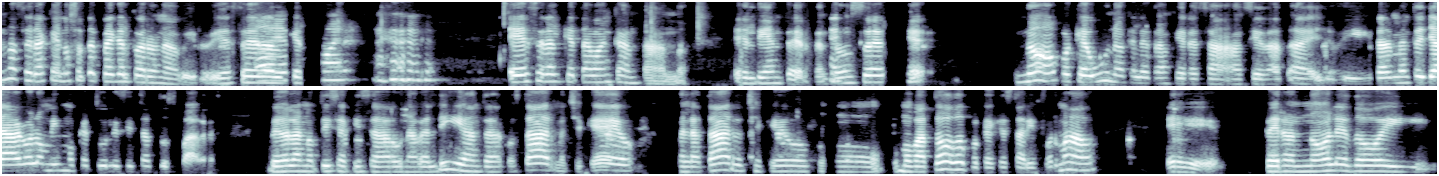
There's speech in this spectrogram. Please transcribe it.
no será que no se te pega el coronavirus y ese era el que ese era el que estaban cantando el día entero. Entonces eh, no porque uno que le transfiere esa ansiedad a ellos y realmente ya hago lo mismo que tú le hiciste a tus padres. Veo la noticia quizá una vez al día antes de acostarme chequeo en la tarde chequeo cómo, cómo va todo porque hay que estar informado. Eh, pero no le doy,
